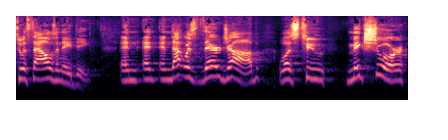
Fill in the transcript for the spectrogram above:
to 1000 AD. And, and, and that was their job, was to make sure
